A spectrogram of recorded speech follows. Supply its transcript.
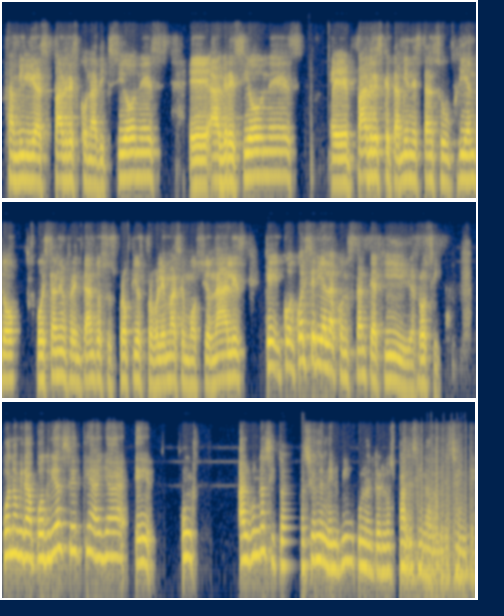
familias padres con adicciones, eh, agresiones, eh, padres que también están sufriendo o están enfrentando sus propios problemas emocionales. ¿Qué, ¿Cuál sería la constante aquí, Rosy? Bueno, mira, podría ser que haya eh, alguna situación en el vínculo entre los padres y el adolescente.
